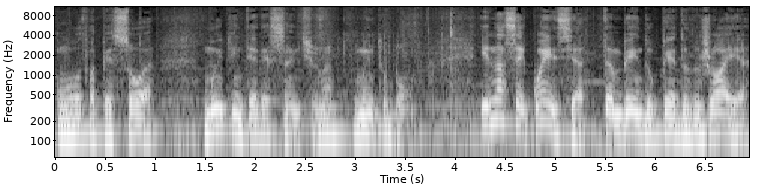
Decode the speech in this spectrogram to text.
com outra pessoa, muito interessante, né? Muito bom. E na sequência, também do Pedro do Joia,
